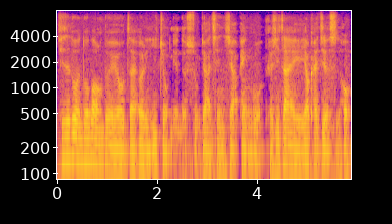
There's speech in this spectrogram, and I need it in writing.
其实多伦多暴龙队也有在二零一九年的暑假签下 Pen 过，可惜在要开机的时候，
